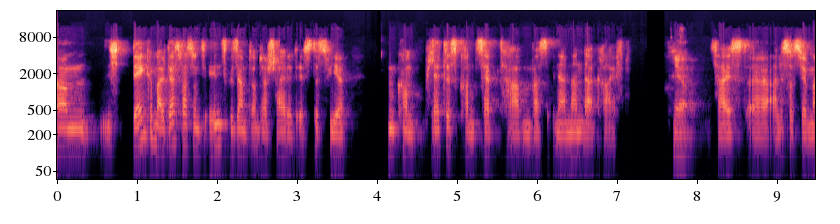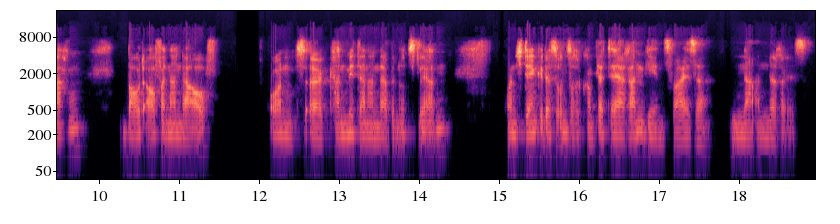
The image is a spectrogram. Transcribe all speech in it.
Ähm, ich denke mal, das, was uns insgesamt unterscheidet, ist, dass wir ein komplettes Konzept haben, was ineinander greift. Ja. Das heißt, äh, alles, was wir machen, baut aufeinander auf und äh, kann miteinander benutzt werden. Und ich denke, dass unsere komplette Herangehensweise eine andere ist.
